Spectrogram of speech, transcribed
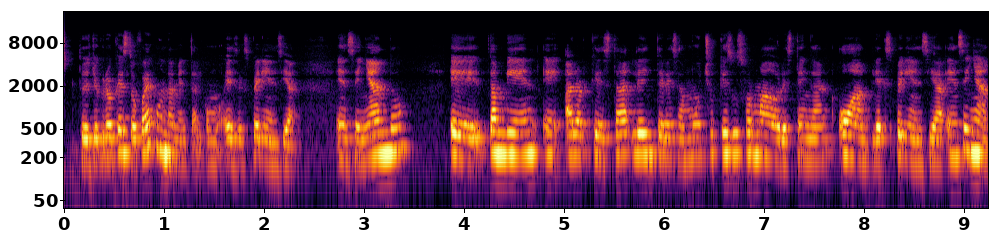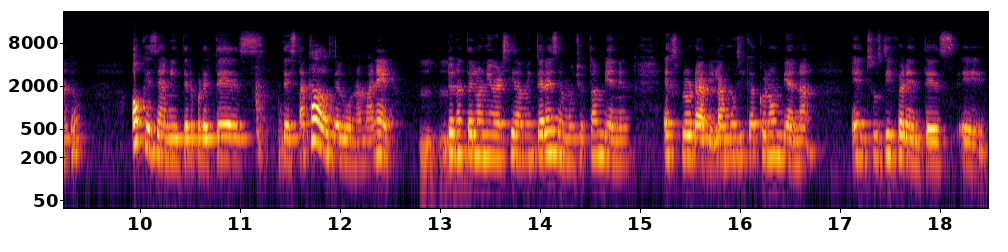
Entonces yo creo que esto fue fundamental, como esa experiencia enseñando. Eh, también eh, a la orquesta le interesa mucho que sus formadores tengan o amplia experiencia enseñando o que sean intérpretes destacados de alguna manera Ujú. durante la universidad me interesé mucho también en explorar la música colombiana en sus diferentes eh,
